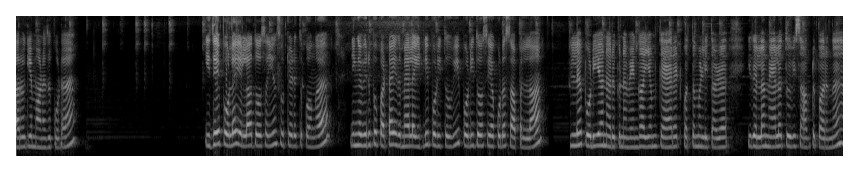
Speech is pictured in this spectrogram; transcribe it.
ஆரோக்கியமானது கூட. இதே போல் எல்லா தோசையும் சுட்டு எடுத்துக்கோங்க. நீங்கள் விருப்பப்பட்டால் இது மேலே இட்லி பொடி தூவி பொடி தோசையாக கூட சாப்பிட்லாம். இல்லை பொடியாக நறுக்குன வெங்காயம் கேரட் கொத்தமல்லி தழை இதெல்லாம் மேலே தூவி சாப்பிட்டு பாருங்கள்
